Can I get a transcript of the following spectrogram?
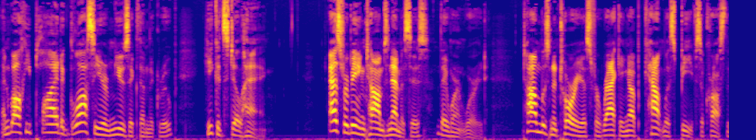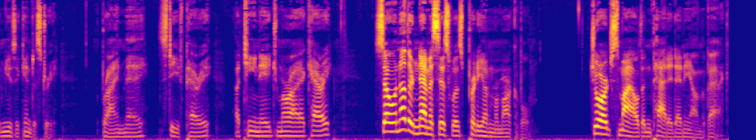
and while he plied a glossier music than the group, he could still hang. As for being Tom's nemesis, they weren't worried. Tom was notorious for racking up countless beefs across the music industry Brian May, Steve Perry, a teenage Mariah Carey. So another nemesis was pretty unremarkable. George smiled and patted Eddie on the back.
